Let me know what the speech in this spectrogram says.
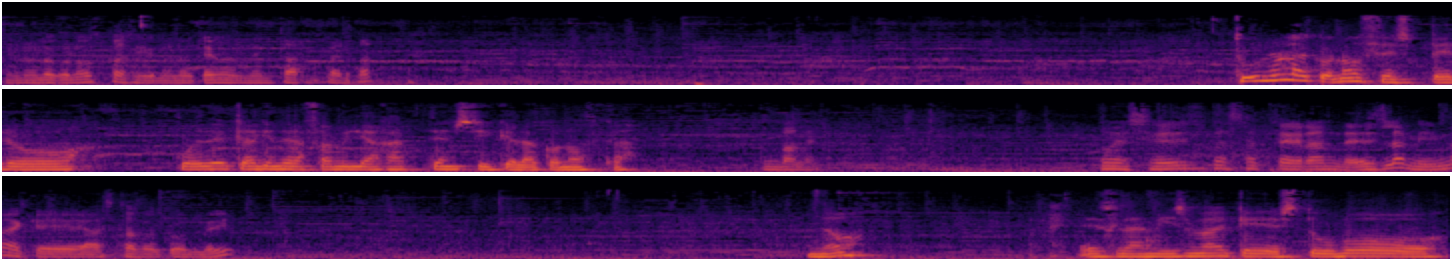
que no lo conozco, así que me lo tengo que inventar, ¿verdad? Tú no la conoces, pero puede que alguien de la familia Gacten sí que la conozca. Vale. Pues es bastante grande. ¿Es la misma que ha estado con Bri? No. Es la misma que estuvo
